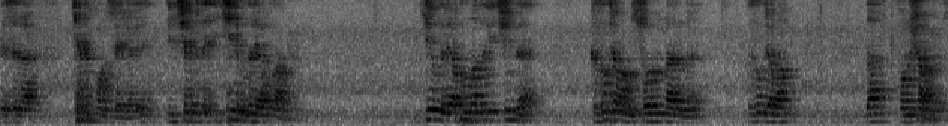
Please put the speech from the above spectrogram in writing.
mesela kent konseyleri ilçemizde iki yıldır yapılamıyor. İki yıldır yapılmadığı için de Kızılcamam'ın sorunlarını Kızılcamam'da konuşamıyoruz.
